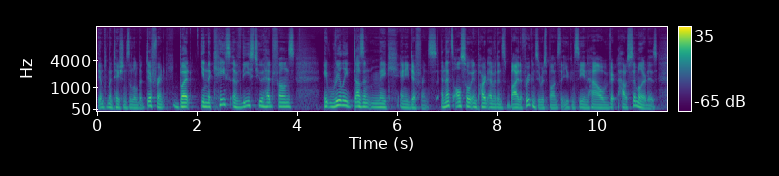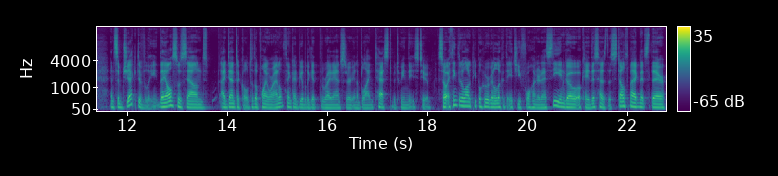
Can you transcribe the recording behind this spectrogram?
the implementation is a little bit different. But in the case of these two headphones, it really doesn't make any difference. And that's also in part evidenced by the frequency response that you can see and how, how similar it is. And subjectively, they also sound identical to the point where I don't think I'd be able to get the right answer in a blind test between these two. So I think there are a lot of people who are going to look at the HE400 SE and go, okay, this has the stealth magnets there,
